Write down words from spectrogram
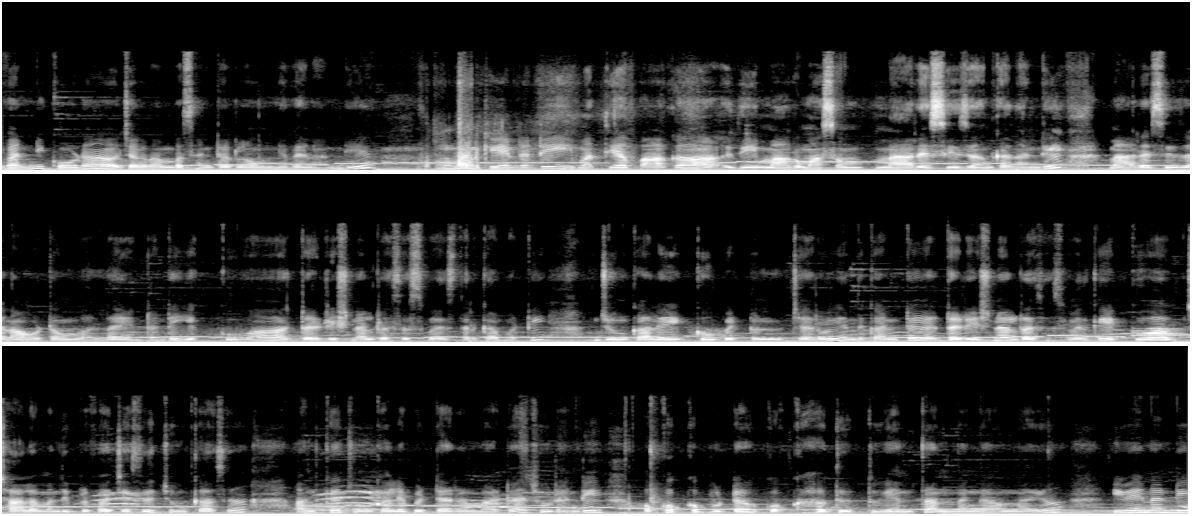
ఇవన్నీ కూడా జగదాంబ సెంటర్లో ఉన్నవేనండి. మనకి ఏంటంటే ఈ మధ్య బాగా ఇది మాఘమాసం మ్యారేజ్ సీజన్ కదండి. మ్యారేజ్ సీజన్ అవటం వల్ల ఏంటంటే ఎక్కువ ట్రెడిషనల్ డ్రెస్సెస్ వేస్తారు కాబట్టి జుంకాలే ఎక్కువ పెట్టుంచారు. ఎందుకంటే ట్రెడిషనల్ డ్రెస్సెస్ మీదకి ఎక్కువ చాలామంది ప్రిఫర్ చేసేది జుంకాస్ అందుకే జుంకాలే పెట్టారనమాట చూడండి ఒక్కొక్క బుట్ట ఒక్కొక్క దుద్దు ఎంత అందంగా ఉన్నాయో. ఇవేనండి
